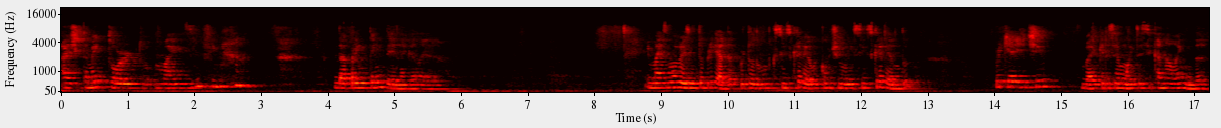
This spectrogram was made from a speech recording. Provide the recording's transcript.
Acho que tá meio torto, mas enfim. Dá pra entender, né, galera? E mais uma vez, muito obrigada por todo mundo que se inscreveu e continue se inscrevendo. Porque a gente vai crescer muito esse canal ainda.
